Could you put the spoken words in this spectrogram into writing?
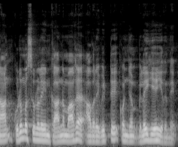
நான் குடும்ப சூழ்நிலையின் காரணமாக அவரை விட்டு கொஞ்சம் விலகியே இருந்தேன்.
